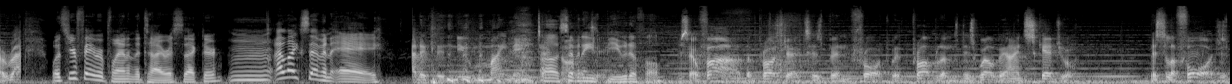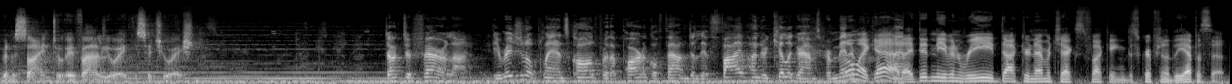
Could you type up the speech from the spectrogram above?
A ra- What's your favorite planet in the Tyrus sector? Mm, I like 7A. radically new mining Oh, technology. 7 is beautiful. So far, the project has been fraught with problems and is well behind schedule. Mr. LaForge has been assigned to evaluate the situation. Dr. Farallon, the original plans called for the particle fountain to lift 500 kilograms per minute. Oh my god, I didn't even read Dr. Nemecek's fucking description of the episode.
